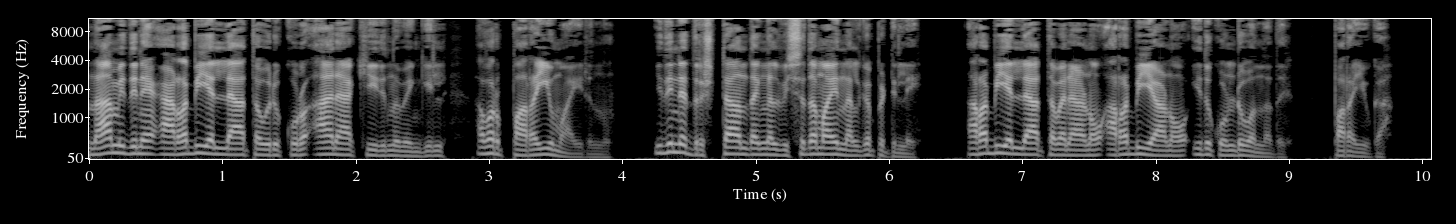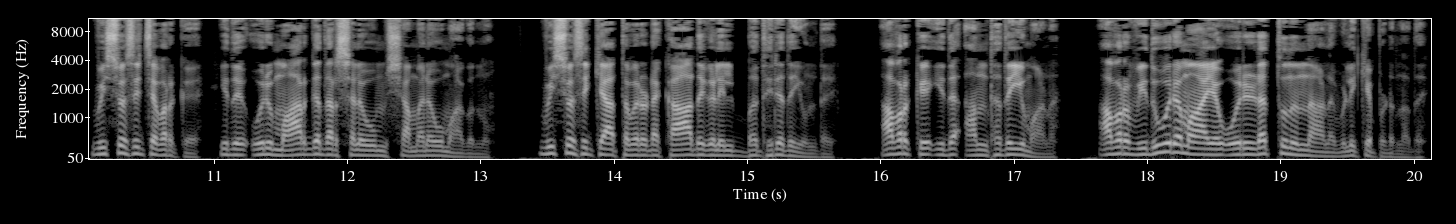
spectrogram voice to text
നാം ഇതിനെ അറബിയല്ലാത്ത ഒരു ഖുർആാനാക്കിയിരുന്നുവെങ്കിൽ അവർ പറയുമായിരുന്നു. ഇതിന്റെ ദൃഷ്ടാന്തങ്ങൾ വിശദമായി നൽകപ്പെട്ടില്ലേ? അറബിയല്ലാത്തവനാണോ അറബിയാണോ ഇത് കൊണ്ടുവന്നത്? പറയുക. വിശ്വസിച്ചവർക്ക് ഇത് ഒരു മാർഗദർശനവും ശമനവുമാകുന്നു. വിശ്വസിക്കാത്തവരുടെ കാതുകളിൽ ബധിരതയുണ്ട്. അവർക്ക് ഇത് അന്ധതയുമാണ്. അവർ വിദൂരമായ ഒരിടത്തുനിന്നാണ് വിളിക്കപ്പെടുന്നത്.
